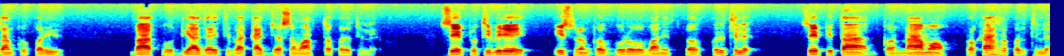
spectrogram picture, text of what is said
ତାଙ୍କୁ କରିବାକୁ ଦିଆଯାଇଥିବା କାର୍ଯ୍ୟ ସମାପ୍ତ କରିଥିଲେ। ସେ ପୃଥିବୀରେ ଈଶ୍ୱରଙ୍କ ଗୌରବାନ୍ୱିତ କରିଥିଲେ। ସେ ପିତାଙ୍କ ନାମ ପ୍ରକାଶ କରିଥିଲେ।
